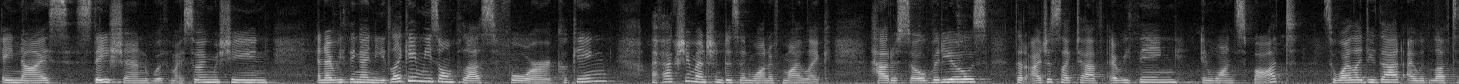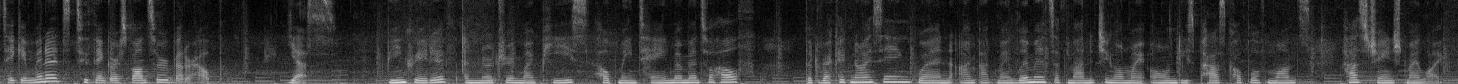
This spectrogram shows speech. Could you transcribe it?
a nice station with my sewing machine and everything I need, like a mise en place for cooking. I've actually mentioned this in one of my like how to sew videos that I just like to have everything in one spot so while I do that, I would love to take a minute to thank our sponsor, BetterHelp. Yes, being creative and nurturing my peace help maintain my mental health, but recognizing when I'm at my limits of managing on my own these past couple of months has changed my life.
